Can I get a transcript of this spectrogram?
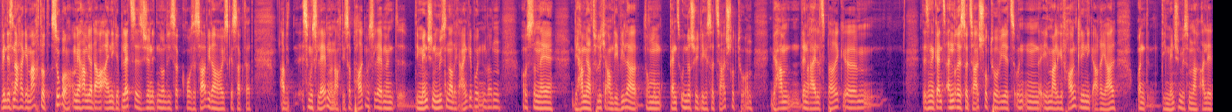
Wenn das nachher gemacht wird, super. Wir haben ja da einige Plätze. Es ist ja nicht nur dieser große Saal, wie der Heus gesagt hat. Aber es muss leben und auch dieser Park muss leben und äh, die Menschen müssen natürlich eingebunden werden aus der Nähe. Wir haben ja natürlich auch um die Villa drum ganz unterschiedliche Sozialstrukturen. Wir haben den Reidelsberg, ähm, das ist eine ganz andere Sozialstruktur wie jetzt unten ehemalige Frauenklinik-Areal. Und die Menschen müssen nach alle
